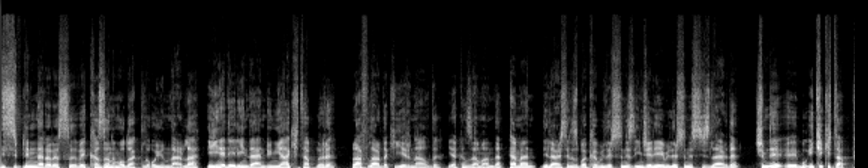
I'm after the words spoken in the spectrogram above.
disiplinler arası ve kazanım odaklı oyunlarla iğne deliğinden dünya kitapları raflardaki yerini aldı yakın zamanda. Hemen dilerseniz bakabilirsiniz, inceleyebilirsiniz sizler de. Şimdi e, bu iki kitap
